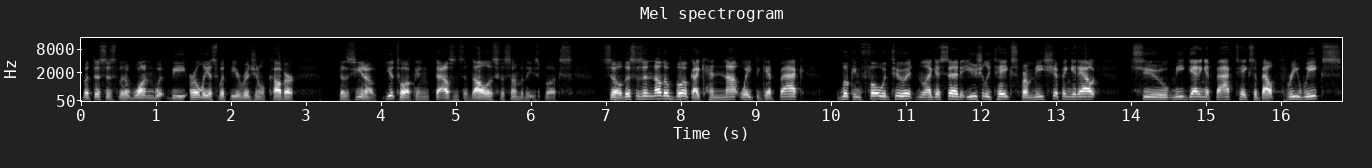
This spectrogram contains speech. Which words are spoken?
But this is the one with the earliest with the original cover. Because, you know, you're talking thousands of dollars for some of these books. So, this is another book I cannot wait to get back. Looking forward to it. And like I said, it usually takes from me shipping it out to me getting it back takes about three weeks.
